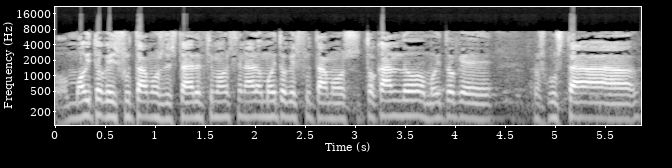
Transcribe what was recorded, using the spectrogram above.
o moito que disfrutamos de estar encima do escenario, o moito que disfrutamos tocando, o moito que nos gusta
